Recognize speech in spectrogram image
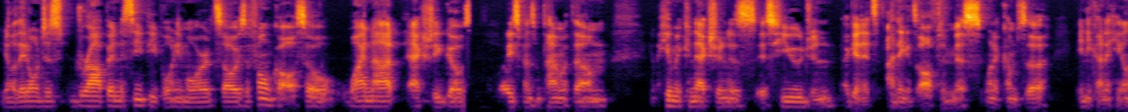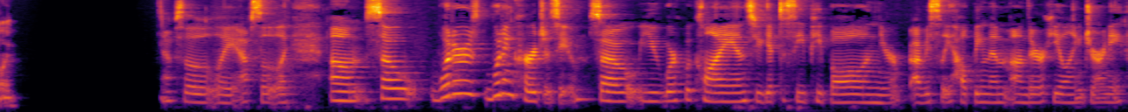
you know, they don't just drop in to see people anymore. It's always a phone call. So why not actually go spend some time with them? Human connection is is huge and again it's i think it's often missed when it comes to any kind of healing. Absolutely absolutely. Um, so what are what encourages you? So you work with clients you get to see people and you're obviously helping them on their healing journey.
